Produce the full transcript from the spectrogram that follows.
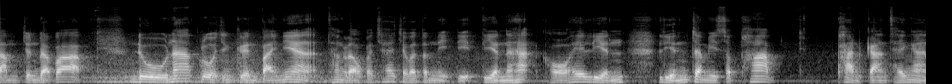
ดำจนแบบว่า ดูน่ากลัวจนเกินไปเนี่ย ทางเราก็ใช่จะว่าตำหนิติเตียนนะฮะขอให้เหรียญเหรียญจะมีสภาพ ผ่านการใช้งาน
